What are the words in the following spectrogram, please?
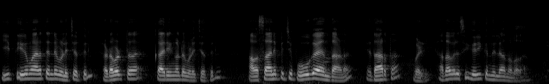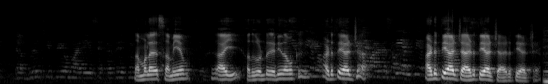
ഈ തീരുമാനത്തിന്റെ വെളിച്ചത്തിൽ ഇടപെട്ട കാര്യങ്ങളുടെ വെളിച്ചത്തിൽ അവസാനിപ്പിച്ച് പോവുക എന്താണ് യഥാർത്ഥ വഴി? അതവർ സ്വീകരിക്കുന്നില്ല എന്നുള്ളതാണ്. നമ്മളെ സമയം ആയി. അതുകൊണ്ട് ഇനി നമുക്ക് അടുത്തയാഴ്ച അടുത്തയാഴ്ച അടുത്തയാഴ്ച അടുത്തയാഴ്ച.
